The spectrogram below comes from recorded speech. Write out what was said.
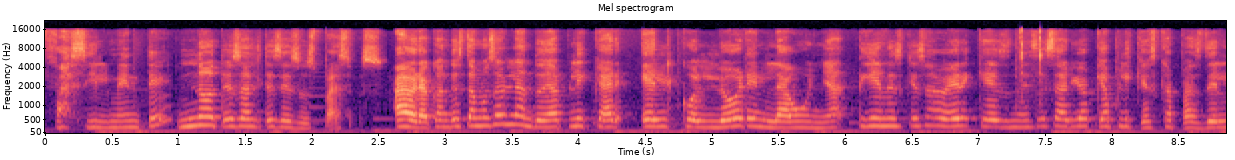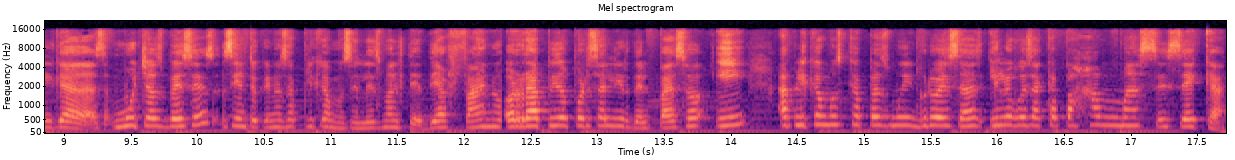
fácilmente. No te saltes esos pasos. Ahora, cuando estamos hablando de aplicar el color en la uña, tienes que saber que es necesario que apliques capas delgadas. Muchas veces siento que nos aplicamos el esmalte de afán o rápido por salir del paso y aplicamos capas muy gruesas y luego esa capa jamás se seca.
